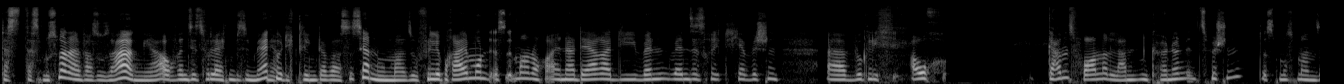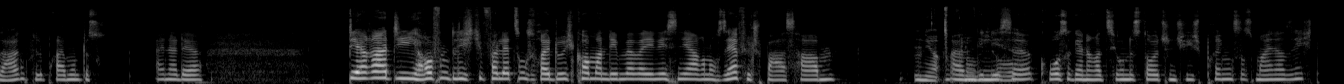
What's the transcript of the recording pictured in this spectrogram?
Das, das muss man einfach so sagen, ja, auch wenn es jetzt vielleicht ein bisschen merkwürdig ja. klingt, aber es ist ja nun mal so. Philipp Raimund ist immer noch einer derer, die, wenn, wenn sie es richtig erwischen, äh, wirklich auch ganz vorne landen können inzwischen. Das muss man sagen. Philipp Raimund ist einer der derer, die hoffentlich verletzungsfrei durchkommen, an dem werden wir die nächsten Jahre noch sehr viel Spaß haben. Ja, ähm, die nächste auch. große Generation des deutschen Skisprings aus meiner Sicht.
